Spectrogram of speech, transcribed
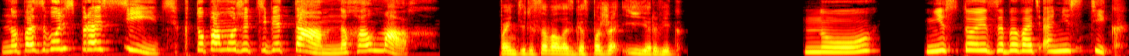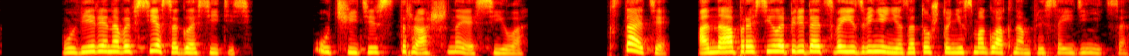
Но позволь спросить, кто поможет тебе там, на холмах? Поинтересовалась госпожа Иервик. Ну, не стоит забывать о Мистик. Уверена, вы все согласитесь. Учитель – страшная сила. Кстати, она просила передать свои извинения за то, что не смогла к нам присоединиться.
